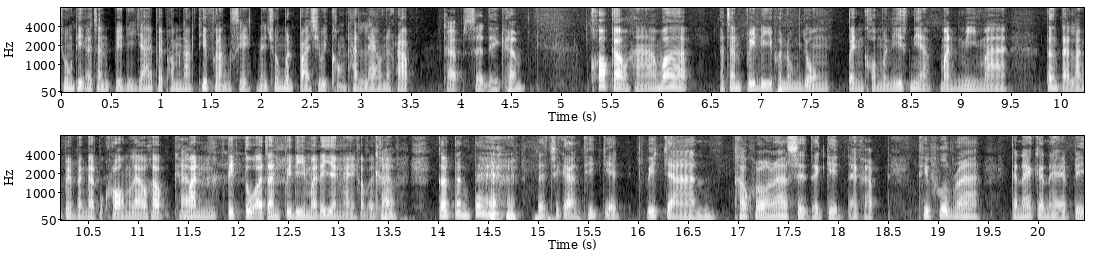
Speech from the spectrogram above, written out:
ช่วงที่อาจารย์ปรีดีย้ายไปพำนักที่ฝรั่งเศสในช่วงบั้นปลายชีวิตของท่านแล้วนะครับ ครับ สวัสดีครับ ข้อกล่าวหาว่าอาจารย์ปรีดีพนมยงค์เป็นคอมมิวนิสต์เนี่ยมันมีมา ตั้งแต่หลังเปลี่ยนการปกครองแล้วครับครับ มันติดตัวอาจารย์ปรีดีมาได้ยังไงครับอาคจารัรบย์ ก็ตั้งแต่รัชกาลที่ 7 วิจารณ์เข้าโครงหน้าเศรษฐกิจนะครับ ที่พูดว่ากันไหนกันไหนปรี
